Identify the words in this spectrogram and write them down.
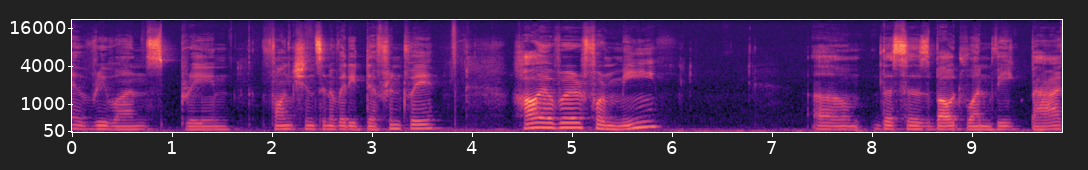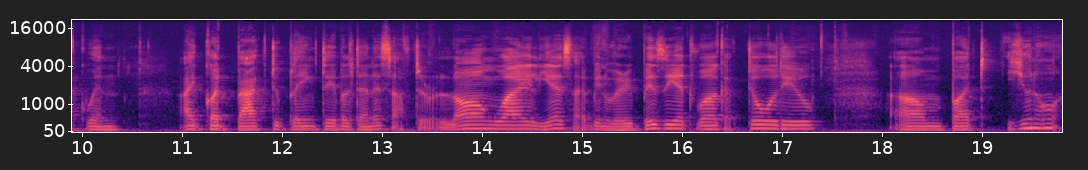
everyone's brain functions in a very different way. However, for me, um, this is about one week back when I got back to playing table tennis after a long while. Yes, I've been very busy at work, I've told you. Um, but you know,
